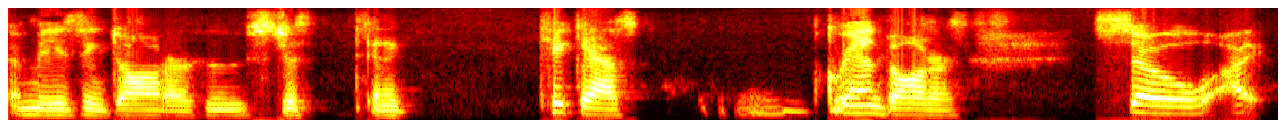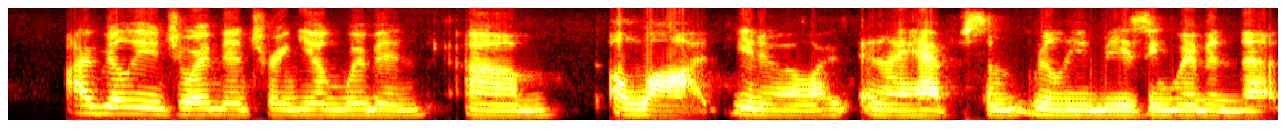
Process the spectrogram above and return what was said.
amazing daughter who's just a kick-ass granddaughter. So I I really enjoy mentoring young women. Um, a lot, you know, I, and I have some really amazing women that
